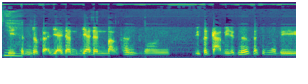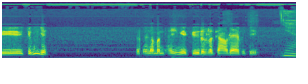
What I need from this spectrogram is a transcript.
Dạ. hy sinh cho cả gia đình gia đình bản thân rồi vì tất cả vì đất nước nói chung là vì chống dịch cho nên là mình thấy nghĩa cử rất là cao đẹp đó chị Dạ.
